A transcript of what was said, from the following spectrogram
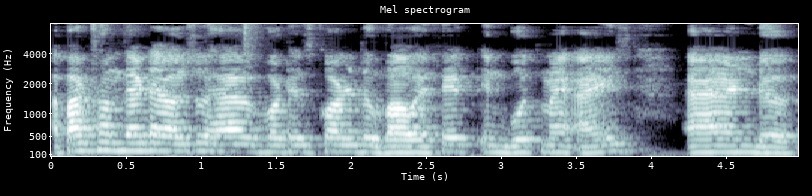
Apart from that, I also have what is called the wow effect in both my eyes and uh,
